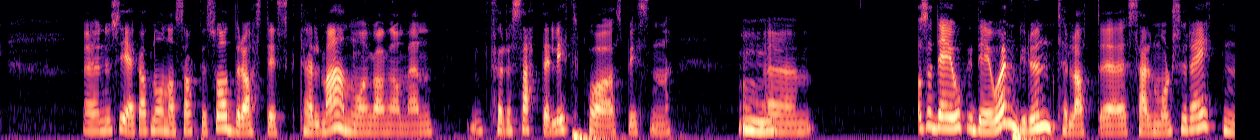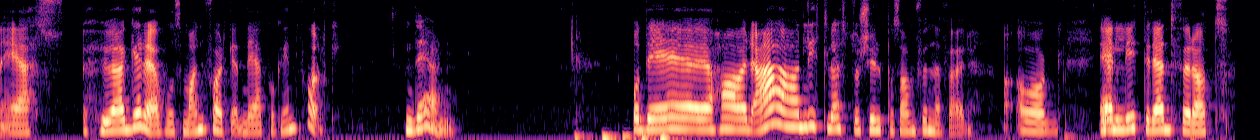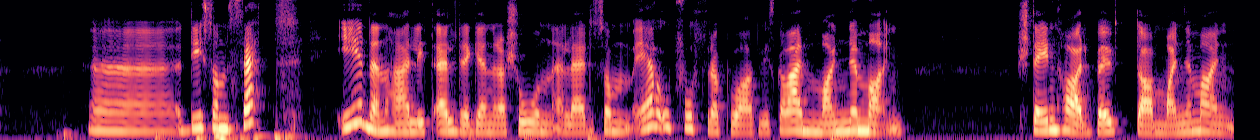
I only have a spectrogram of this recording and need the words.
Eh, Nå sier jeg ikke at noen har sagt det så drastisk til meg noen ganger, men for å sette det litt på spissen. Mm. Um, altså det, er jo, det er jo en grunn til at uh, selvmordsraten er høyere hos mannfolk enn det er på kvinnfolk. Det er den. Og det har jeg har litt lyst til å skylde på samfunnet for. Og jeg er litt redd for at uh, de som sitter i denne litt eldre generasjonen, eller som er oppfostra på at vi skal være mannemann, steinhard bauta mannemann,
